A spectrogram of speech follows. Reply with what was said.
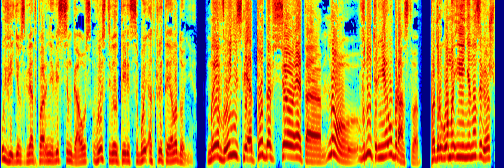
Увидев взгляд парня, Вестингаус выставил перед собой открытые ладони. Мы вынесли оттуда все это, ну, внутреннее убранство. По-другому и не назовешь.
